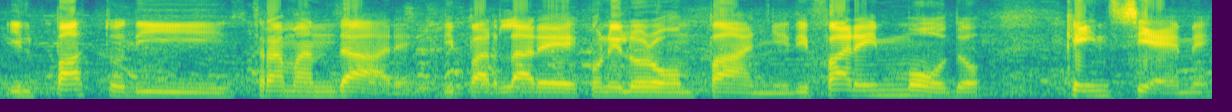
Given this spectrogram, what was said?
il patto di tramandare, di parlare con i loro compagni, di fare in modo che insieme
